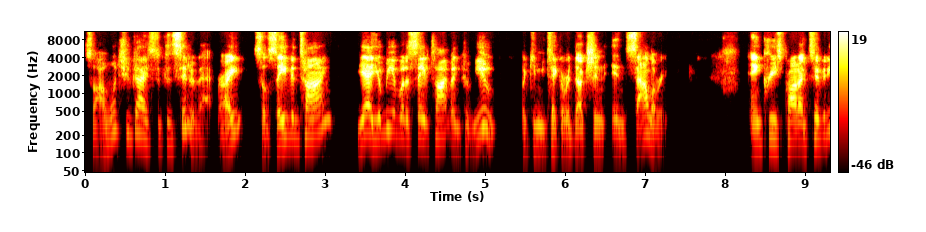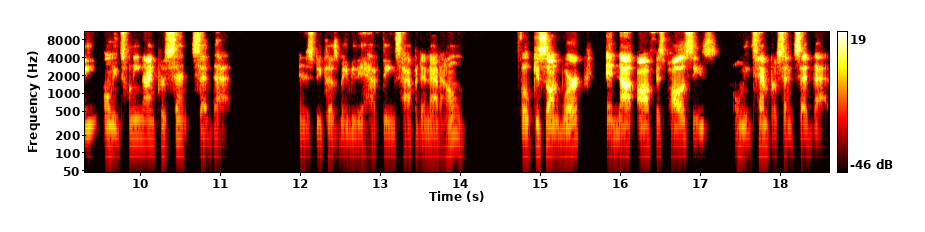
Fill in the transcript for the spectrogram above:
So I want you guys to consider that, right? So saving time, yeah, you'll be able to save time and commute, but can you take a reduction in salary? Increased productivity, only 29% said that. And it's because maybe they have things happening at home. Focus on work and not office policies, only 10% said that.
